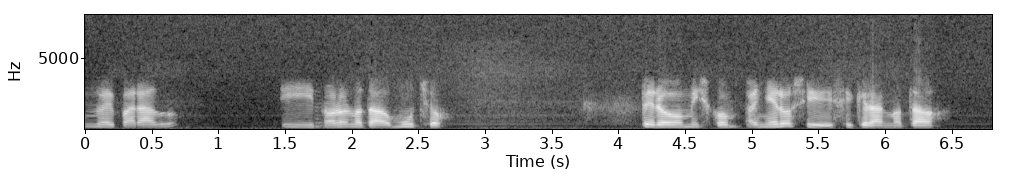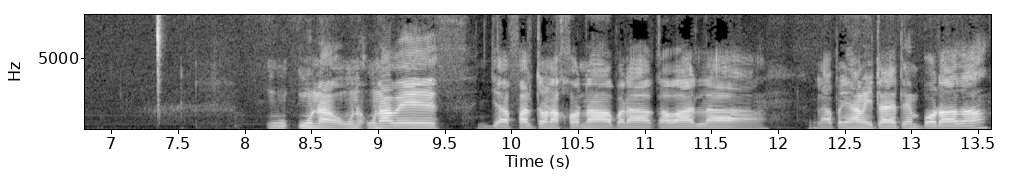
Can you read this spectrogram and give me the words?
no he parado y no lo he notado mucho. Pero mis compañeros sí, sí que lo han notado. Una, una, una vez ya falta una jornada para acabar la, la primera mitad de temporada,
